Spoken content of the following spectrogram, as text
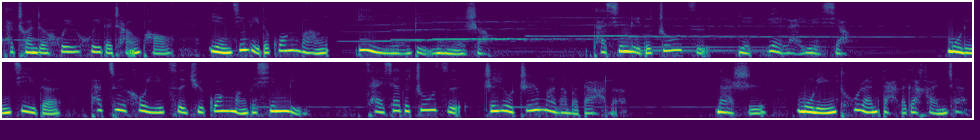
他穿着灰灰的长袍，眼睛里的光芒一年比一年少。他心里的珠子也越来越小。木林记得，他最后一次去光芒的心里，采下的珠子只有芝麻那么大了。那时，木林突然打了个寒战，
